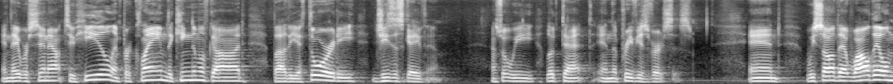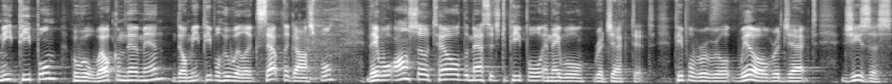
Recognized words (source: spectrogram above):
and they were sent out to heal and proclaim the kingdom of God by the authority Jesus gave them. That's what we looked at in the previous verses. And we saw that while they'll meet people who will welcome them in, they'll meet people who will accept the gospel, they will also tell the message to people and they will reject it. People will, will reject Jesus.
